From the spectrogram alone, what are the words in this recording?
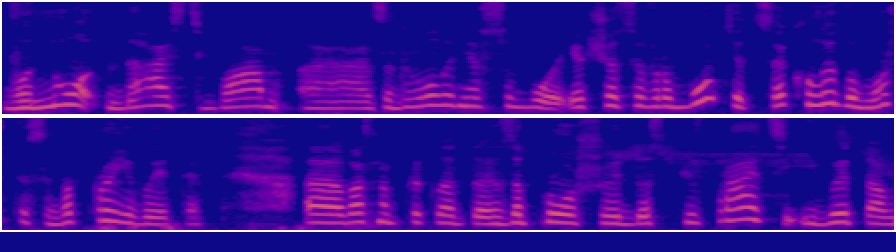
воно дасть вам е, задоволення собою. Якщо це в роботі, це коли ви можете себе проявити. Е, Вас, наприклад, запрошують до співпраці, і ви там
